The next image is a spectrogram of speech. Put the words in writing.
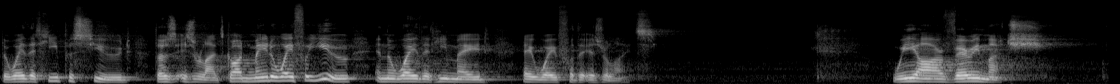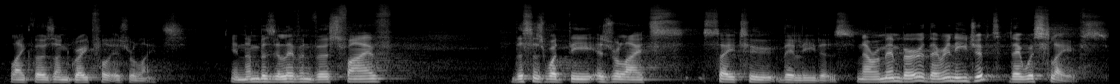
the way that He pursued those Israelites. God made a way for you in the way that He made a way for the Israelites. We are very much like those ungrateful Israelites. In Numbers 11, verse 5, this is what the Israelites say to their leaders. Now remember, they're in Egypt, they were slaves.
